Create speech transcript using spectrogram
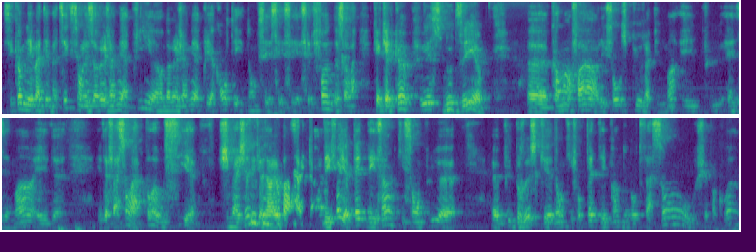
c'est comme les mathématiques, si on ne les aurait jamais appris, on n'aurait jamais appris à compter. Donc, c'est le fun de savoir que quelqu'un puisse nous dire euh, comment faire les choses plus rapidement et plus aisément et de, et de façon à pas aussi. Euh, j'imagine que dans le passage, des fois, il y a peut-être des angles qui sont plus. Euh, plus brusques, donc il faut peut-être les prendre d'une autre façon ou je ne sais pas quoi.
